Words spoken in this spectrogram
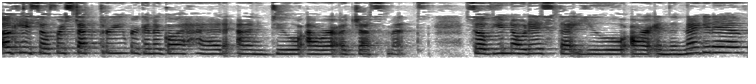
Okay, so for step three, we're going to go ahead and do our adjustments. So if you notice that you are in the negative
